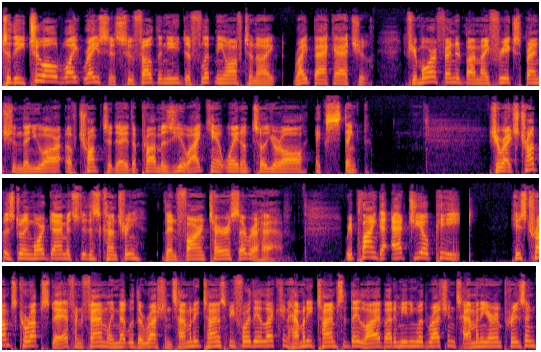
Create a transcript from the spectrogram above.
To the two old white racists who felt the need to flip me off tonight, right back at you. If you're more offended by my free expression than you are of Trump today, the problem is you. I can't wait until you're all extinct. She writes Trump is doing more damage to this country than foreign terrorists ever have. Replying to at GOP, his Trump's corrupt staff and family met with the Russians how many times before the election? How many times did they lie about a meeting with Russians? How many are in prison?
